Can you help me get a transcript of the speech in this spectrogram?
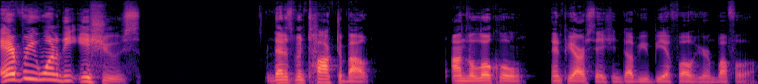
Every one of the issues that has been talked about on the local NPR station, WBFO, here in Buffalo,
